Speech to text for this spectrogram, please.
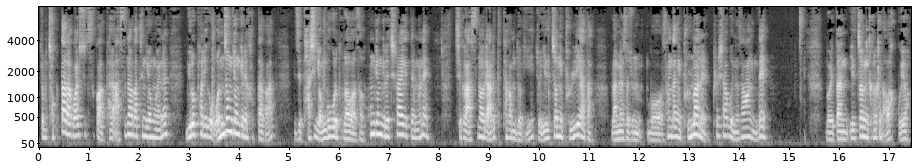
좀 적다라고 할 수 있을 것 같아요. 아스널 같은 경우에는 유로파리그 원정 경기를 갔다가 이제 다시 영국으로 돌아와서 홈 경기를 치러야 하기 때문에 지금 아스널의 아르테타 감독이 좀 일정이 불리하다 라면서 좀 뭐 상당히 불만을 표시하고 있는 상황인데 뭐 일단 일정이 그렇게 나왔고요.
